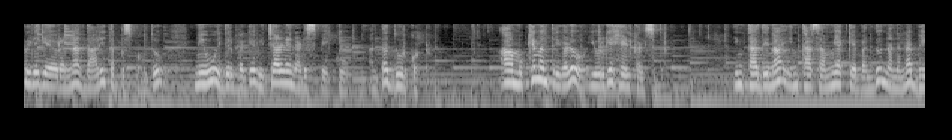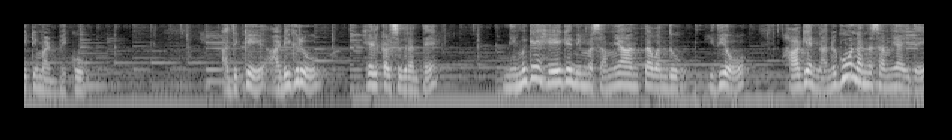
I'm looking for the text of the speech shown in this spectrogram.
ಪೀಳಿಗೆಯವರನ್ನು ದಾರಿ ತಪ್ಪಿಸಬಹುದು. ನೀವು ಇದ್ರ ಬಗ್ಗೆ ವಿಚಾರಣೆ ನಡೆಸಬೇಕು ಅಂತ ದೂರು ಕೊಟ್ಟರು ಆ ಮುಖ್ಯಮಂತ್ರಿಗಳು ಇವ್ರಿಗೆ ಹೇಳಿ ಕಳಿಸಿದ್ರು. ಇಂಥ ದಿನ, ಇಂಥ ಸಮಯಕ್ಕೆ ಬಂದು ನನ್ನನ್ನು ಭೇಟಿ ಮಾಡಬೇಕು. ಅದಕ್ಕೆ ಅಡಿಗರು ಹೇಳಿ ಕಳಿಸಿದ್ರಂತೆ, ನಿಮಗೆ ಹೇಗೆ ನಿಮ್ಮ ಸಮಯ ಅಂತ ಒಂದು ಇದೆಯೋ, ಹಾಗೆ ನನಗೂ ನನ್ನ ಸಮಯ ಇದೆ.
